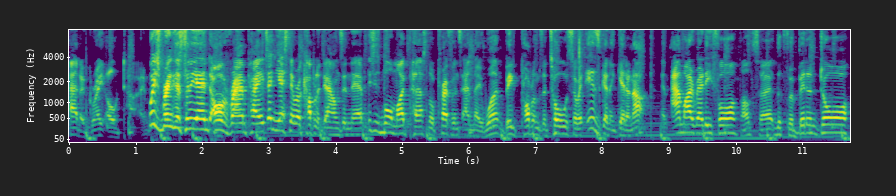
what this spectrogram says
had a great old time. Which brings us to the end of Rampage. And yes, there were a couple of downs in there, but this is more my personal preference, and they weren't big problems at all, so it is going to get an up. And am I ready for, I'll say, the Forbidden Door?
